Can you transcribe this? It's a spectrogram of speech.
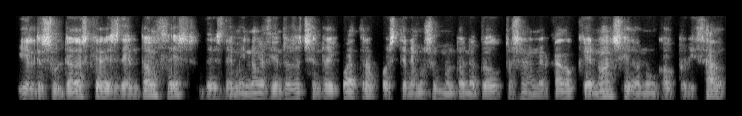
y el resultado es que desde entonces, desde 1984, pues tenemos un montón de productos en el mercado que no han sido nunca autorizados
